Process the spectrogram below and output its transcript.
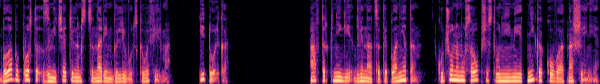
была бы просто замечательным сценарием голливудского фильма. И только. Автор книги «Двенадцатая планета» к ученому сообществу не имеет никакого отношения,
